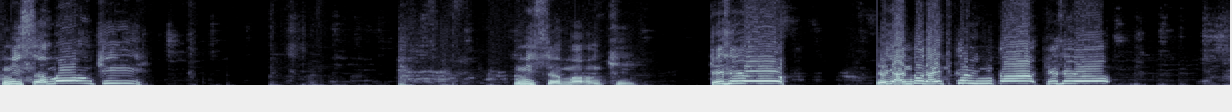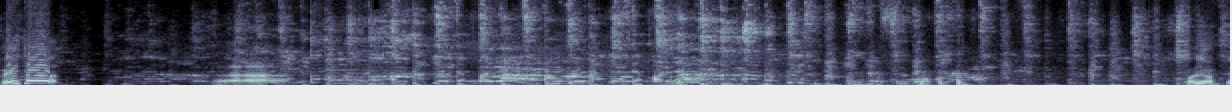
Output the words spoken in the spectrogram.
미스터 몽키. 미스터 몽키. 계세요? 여기 안도 나이트클럽입니까? 계세요? 웨이터! 아. 어디 없지?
